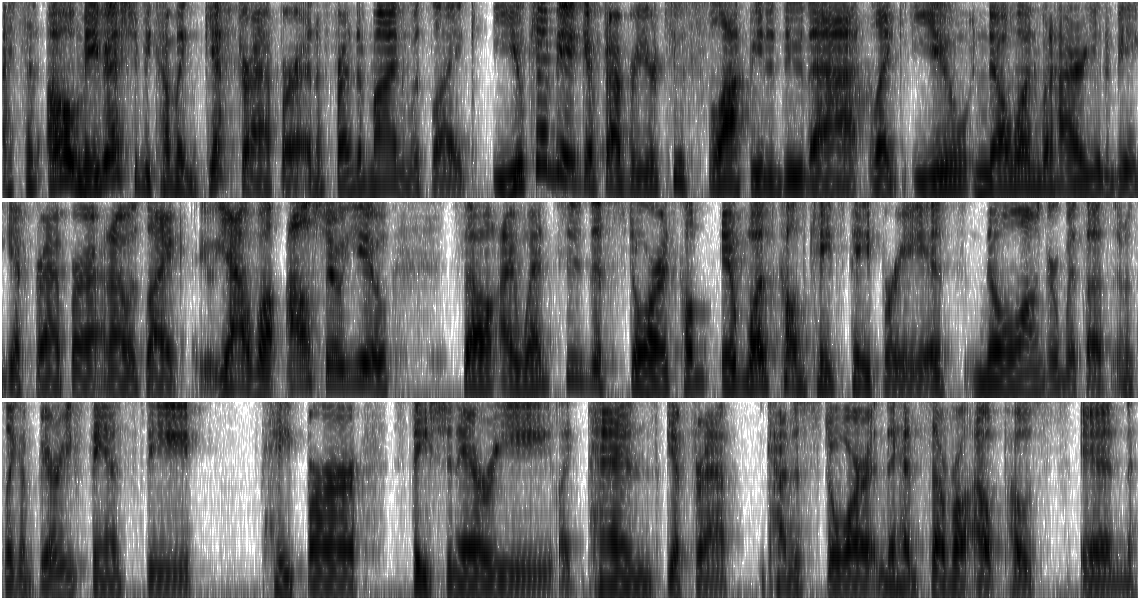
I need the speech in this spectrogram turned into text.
i said oh maybe i should become a gift wrapper and a friend of mine was like you can't be a gift wrapper you're too sloppy to do that like you no one would hire you to be a gift wrapper and i was like yeah well i'll show you so i went to this store. It's called it was called Kate's Paperie. It's no longer with us. It was like a very fancy paper stationery like pens gift wrap kind of store. And they had several outposts in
